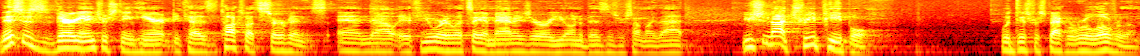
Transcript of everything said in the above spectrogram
This is very interesting here because it talks about servants. And now, if you were, let's say, a manager or you own a business or something like that, you should not treat people with disrespect or rule over them.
